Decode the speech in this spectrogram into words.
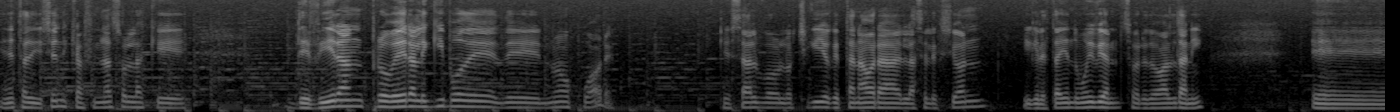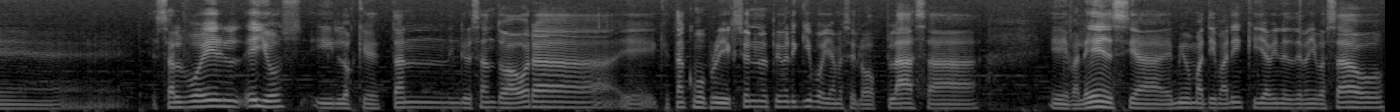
estas divisiones que al final son las que debieran proveer al equipo de, de nuevos jugadores. Que salvo los chiquillos que están ahora en la selección y que le está yendo muy bien, sobre todo al Dani, eh, salvo él, ellos y los que están ingresando ahora, eh, que están como proyección en el primer equipo, llámese los Plaza, eh, Valencia, el mismo Mati Marín que ya viene del año pasado.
